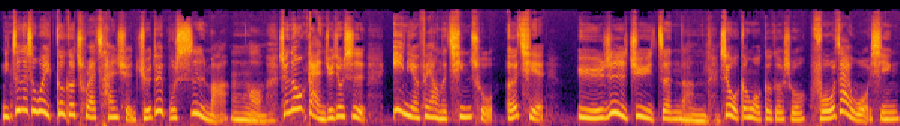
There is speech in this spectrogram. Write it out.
你真的是为哥哥出来参选，绝对不是嘛？嗯，哦，所以那种感觉就是意念非常的清楚，而且与日俱增啊。嗯，所以我跟我哥哥说：“佛在我心，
